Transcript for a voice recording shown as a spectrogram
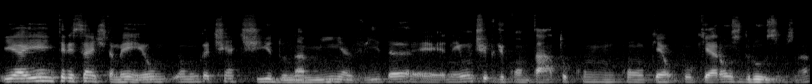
E aí é interessante também, eu, eu nunca tinha tido na minha vida é, nenhum tipo de contato com, com o, que, o que eram os drusos, né?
